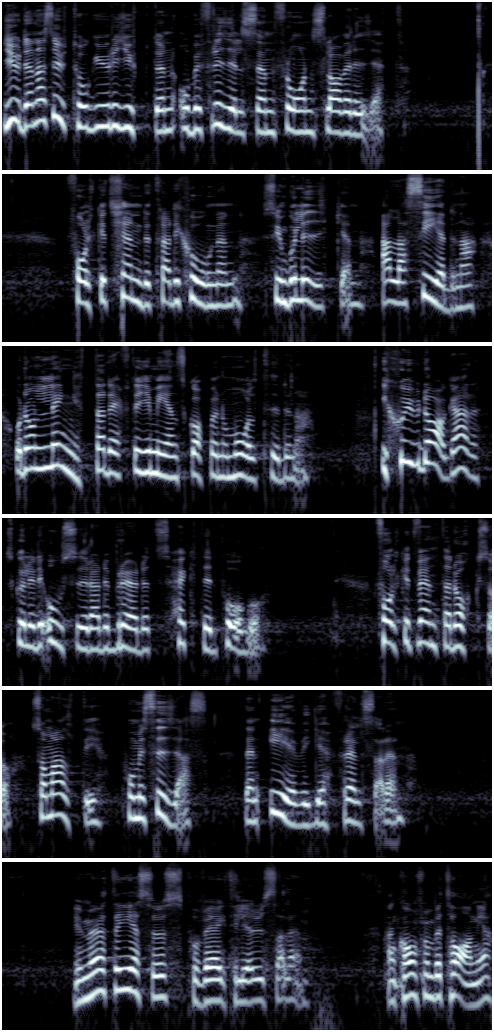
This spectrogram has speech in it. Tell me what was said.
Judarnas uttåg ur Egypten och befrielsen från slaveriet. Folket kände traditionen, symboliken, alla sederna och de längtade efter gemenskapen och måltiderna. I sju dagar skulle det osyrade brödets högtid pågå. Folket väntade också, som alltid, på Messias, den evige frälsaren. Vi möter Jesus på väg till Jerusalem. Han kom från Betania,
